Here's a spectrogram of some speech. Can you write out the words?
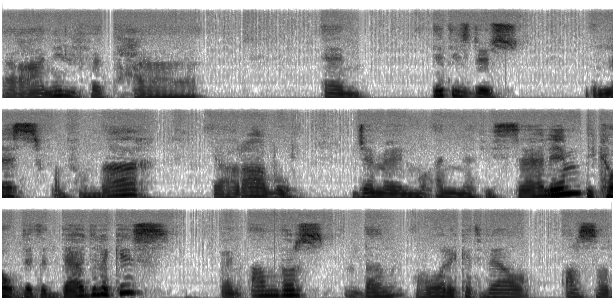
عن الفتحة En dit is dus de les van vandaag. I'rabu Jama' al-Mu'annath salim Ik hoop dat het duidelijk is. En anders dan hoor ik het wel als er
